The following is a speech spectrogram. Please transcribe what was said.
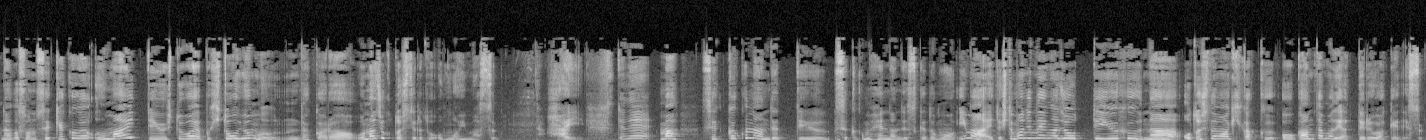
なんかその接客がうまいっていう人はやっぱ人を読むんだから同じことしてると思います。はい。でね、まあ、せっかくなんでっていうせっかくも変なんですけども今、えっと、一文字年賀状っていう風なお年玉企画を元旦までやってるわけです。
